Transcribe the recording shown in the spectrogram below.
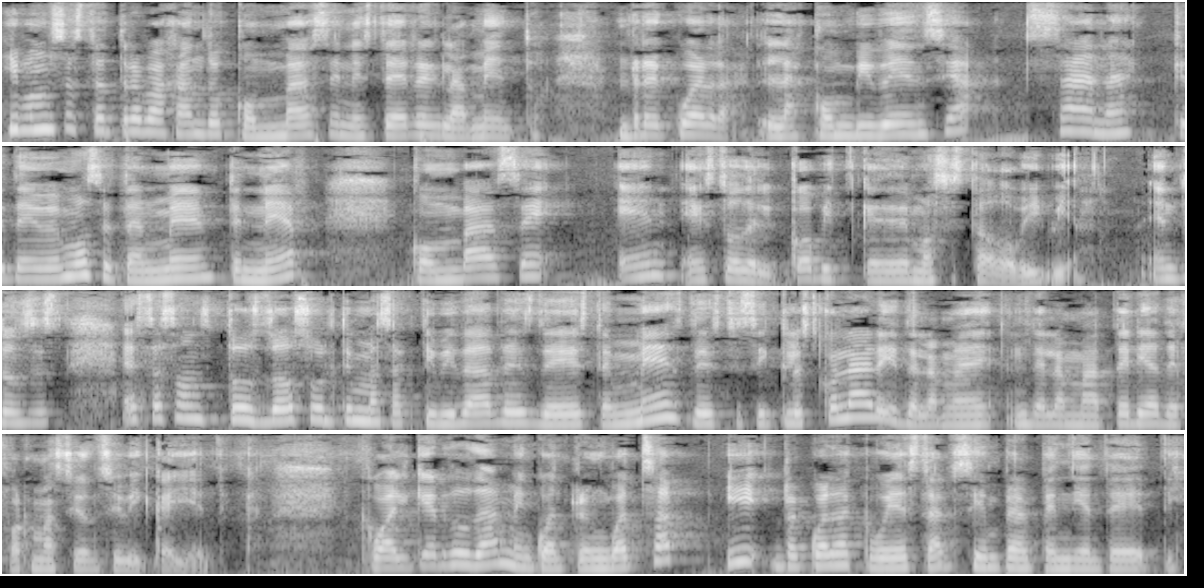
y vamos a estar trabajando con base en este reglamento. Recuerda, la convivencia sana que debemos de también tener con base en esto del COVID que hemos estado viviendo. Entonces, estas son tus dos últimas actividades de este mes, de este ciclo escolar y de la, de la materia de formación cívica y ética. Cualquier duda me encuentro en WhatsApp y recuerda que voy a estar siempre al pendiente de ti.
